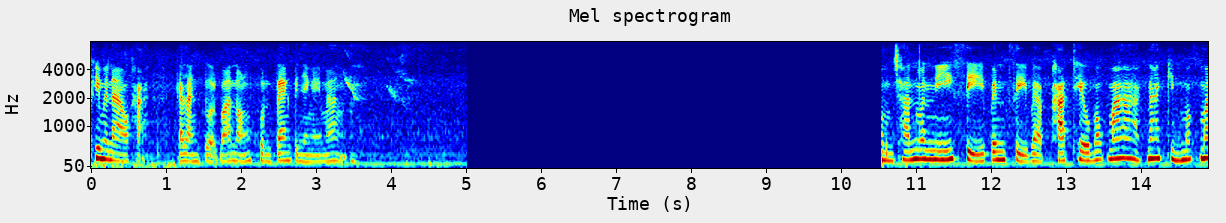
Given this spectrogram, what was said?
พี่มะนาวค่ะกำลังตรวจว่าน้องคนแป้งเป็นยังไงมั่งขนมชั้นวันนี้สีเป็นสีแบบพาสเทลมากๆ น่ากินม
